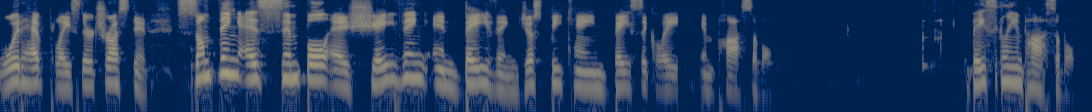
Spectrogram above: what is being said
would have placed their trust in. Something as simple as shaving and bathing just became basically impossible. Basically impossible.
